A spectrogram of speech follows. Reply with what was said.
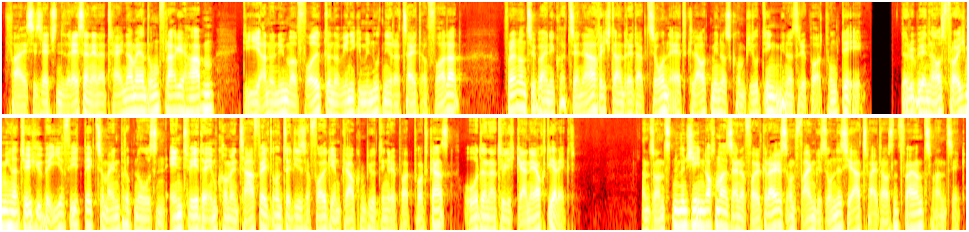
Falls Sie selbst Interesse an einer Teilnahme an der Umfrage haben, die anonym erfolgt und nur wenige Minuten Ihrer Zeit erfordert, freuen uns über eine kurze Nachricht an redaktion at cloud-computing-report.de. Darüber hinaus freue ich mich natürlich über Ihr Feedback zu meinen Prognosen, entweder im Kommentarfeld unter dieser Folge im Cloud Computing Report Podcast oder natürlich gerne auch direkt. Ansonsten wünsche ich Ihnen nochmals ein erfolgreiches und vor allem gesundes Jahr 2022.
